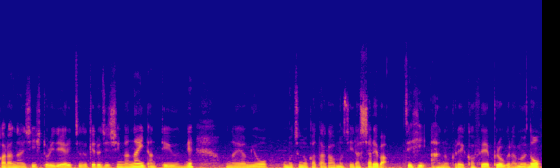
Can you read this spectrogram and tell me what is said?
からないし一人でやり続ける自信がないなんていうねお悩みをお持ちの方がもしいらっしゃれば是非あのクレイカフェプログラムの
